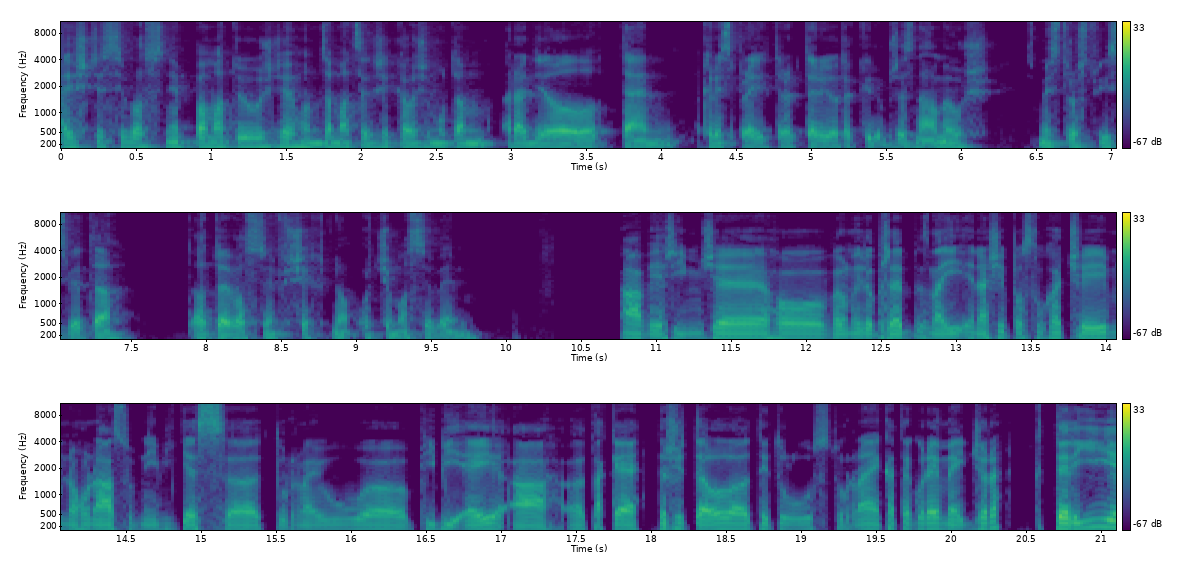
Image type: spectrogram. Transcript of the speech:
ještě si vlastně pamatuju, že Honza Macek říkal, že mu tam radil ten Chris Prater, který ho taky dobře známe už mistrovství světa. A to je vlastně všechno, o čem asi vím. A věřím, že ho velmi dobře znají i naši posluchači, mnohonásobný vítěz eh, turnajů eh, PBA a eh, také držitel titulu z turnaje kategorie Major, který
